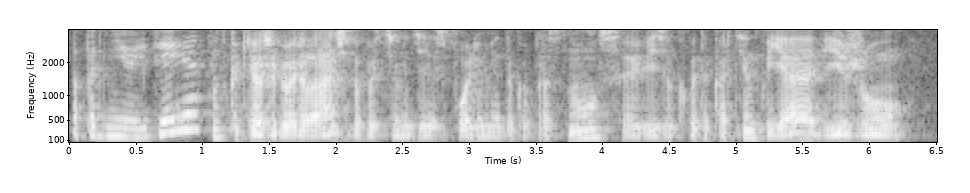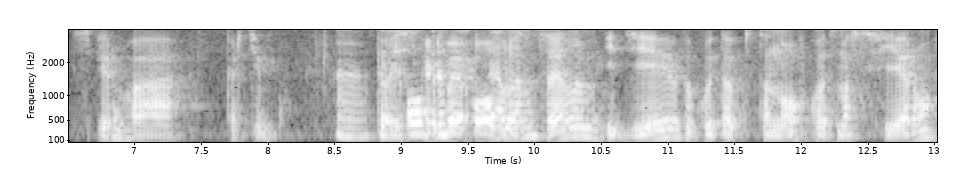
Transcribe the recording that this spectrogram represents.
а под нее идея? Вот, как я уже говорил раньше, допустим, идея с полем, я такой проснулся, видел какую-то картинку, я вижу сперва картинку. А, то, есть, образ как бы в целом. образ в целом, идею, какую-то обстановку, атмосферу.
